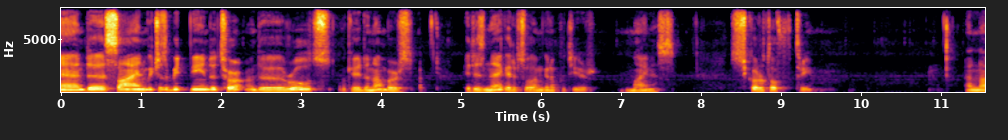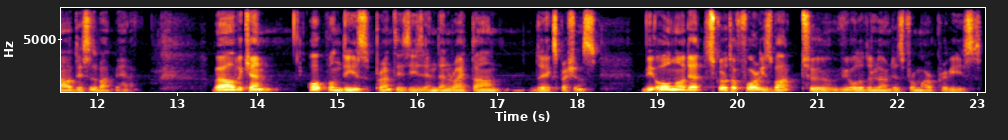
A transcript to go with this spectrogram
and the sign which is between the term the roots okay the numbers it is negative so I'm gonna put here minus square root of 3 and now this is what we have well we can open these parentheses and then write down the expressions we all know that square root of 4 is what? 2. We already learned this from our previous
